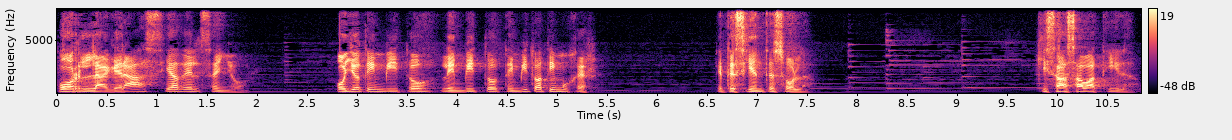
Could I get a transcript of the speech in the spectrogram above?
por la gracia del Señor. Hoy yo te invito, le invito, te invito a ti mujer, que te sientes sola, quizás abatida.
